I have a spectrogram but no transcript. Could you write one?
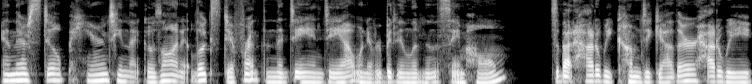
and there's still parenting that goes on. It looks different than the day in, day out when everybody lived in the same home. It's about how do we come together? How do we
